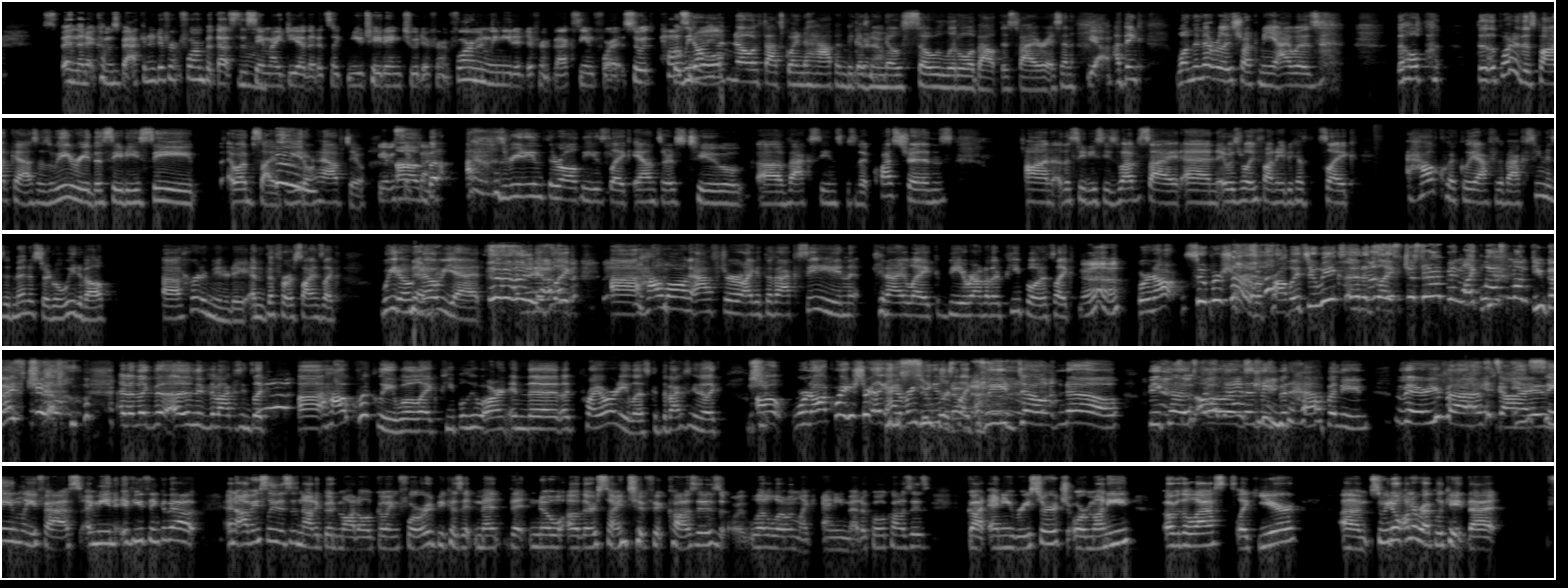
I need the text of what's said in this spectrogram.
and then it comes back in a different form but that's the Hmm. same idea that it's like mutating to a different form and we need a different vaccine for it so it's possible But we don't even know if that's going to happen because we know so little about this virus. And yeah I think one thing that really struck me, I was the whole p- the, the point of this podcast is we read the CDC website, so you don't have to. Um, but I was reading through all these like answers to uh, vaccine specific questions on the CDC's website, and it was really funny because it's like, how quickly after the vaccine is administered will we develop uh, herd immunity? And the first line is like, we don't Never. know yet. And Yeah. it's like, uh, how long after I get the vaccine can I like be around other people? And it's like, we're not super sure, but probably two weeks. And then it's like, just happened like last month you guys chill and then like the, and then the vaccine's like, uh, how quickly will like people who aren't in the like priority list get the vaccine? They're like, oh, we're not quite sure. Like everything is just like know. we don't know because So all of this has been happening very fast, it's guys. insanely fast. I mean, if you think about, and obviously this is not a good model going forward because it meant that no other scientific causes, or let alone like any medical causes, got any research or money over the last like year. Um, so we don't want to replicate that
